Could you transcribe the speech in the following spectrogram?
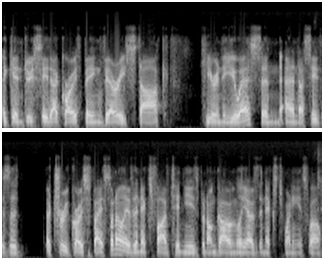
again do see that growth being very stark here in the US, and and I see there's a a true growth space, not only over the next five, 10 years, but ongoingly over the next 20 as well.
